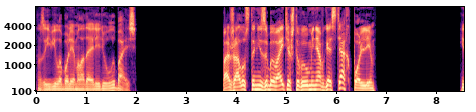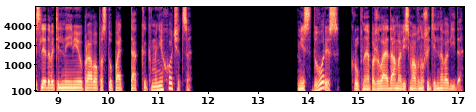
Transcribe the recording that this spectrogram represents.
заявила более молодая леди, улыбаясь. «Пожалуйста, не забывайте, что вы у меня в гостях, Полли!» «И, следовательно, имею право поступать так, как мне хочется». Мисс Дворис, крупная пожилая дама весьма внушительного вида,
